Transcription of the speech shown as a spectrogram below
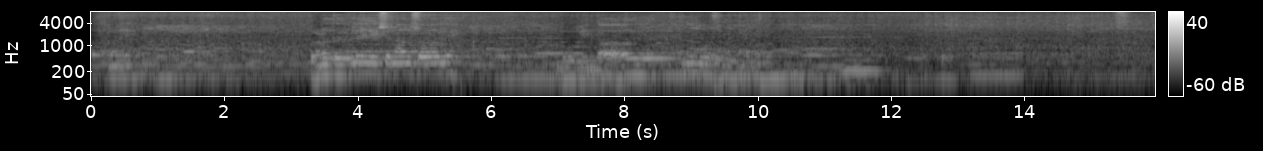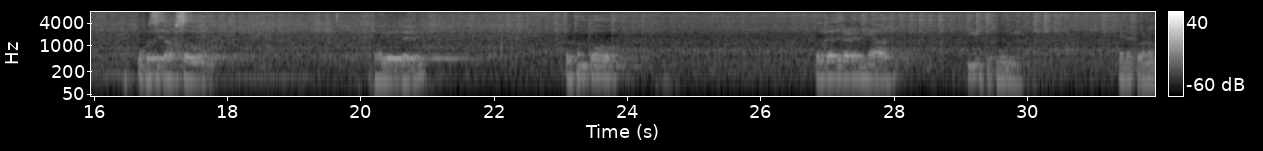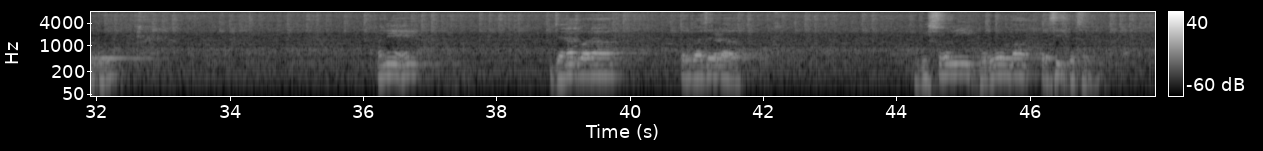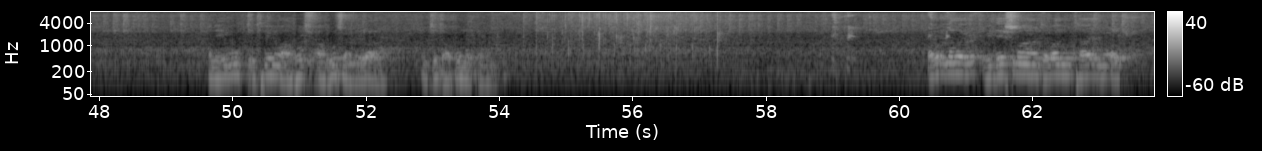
आत्मने प्रणतक्लेशनाशाय गोविन्दाय नमो नमः ઉપસ્થિત આપ સૌ ભાઈઓ અને બહેનો પ્રથમ તો તીર્થભૂમિ એને પ્રણામ કરું. અને જેના દ્વારા તલગાજરડા વિશ્વની ભૂગોળમાં પ્રસિદ્ધ છે. અને એવું પૃથ્વીનું આભૂષ આભૂષણ એવા પૂજ્ય બાપુને પ્રણામ અવારનવાર વિદેશમાં જવાનું થાય હું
